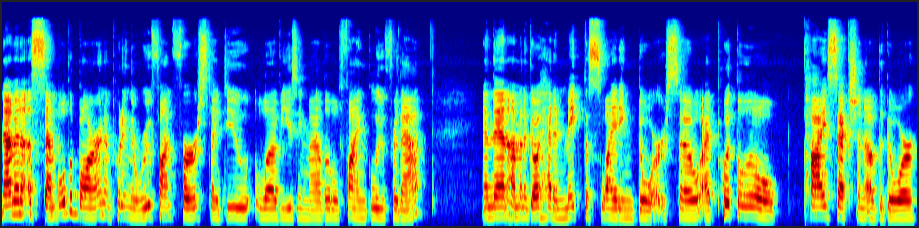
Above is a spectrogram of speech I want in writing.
Now I'm going to assemble the barn. I'm putting the roof on first. I do love using my little fine glue for that. And then I'm going to go ahead and make the sliding doors. So I put the little pie section of the door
